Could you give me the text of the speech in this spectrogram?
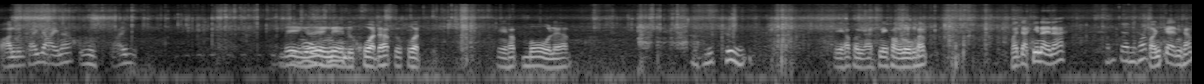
ปลาหนึ่งไซส์ใหญ่นะครับอืมไซส์เบ้งเองนี่ดูขวดนะครับ ดูขวด นี่ครับ โบเลยครับลิตรครึ่งนี่ครับผลงานนี่ของลุงครับ มาจากที่ไหนนะ ขอนแก่นครับขอนแก่นครับ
